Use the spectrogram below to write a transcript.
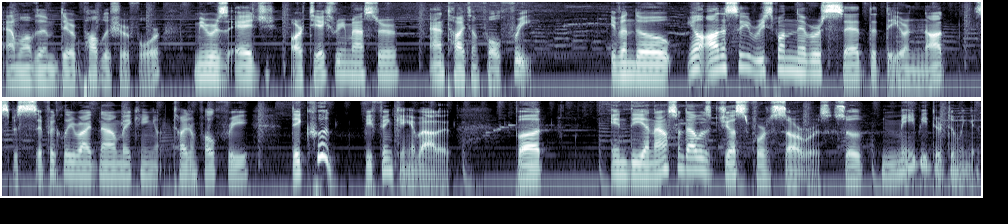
and one of them their publisher for Mirror's Edge RTX remaster and Titanfall 3. Even though, you know, honestly, Respawn never said that they are not specifically right now making Titanfall 3. They could be thinking about it, but in the announcement that was just for Star Wars, so maybe they're doing it.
